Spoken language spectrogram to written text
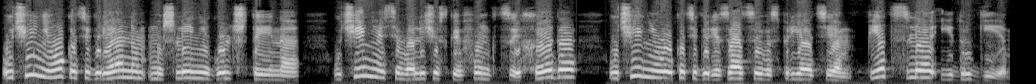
учение о категориальном мышлении Гольдштейна, учение о символической функции Хеда, учение о категоризации восприятия Петцля и другие.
